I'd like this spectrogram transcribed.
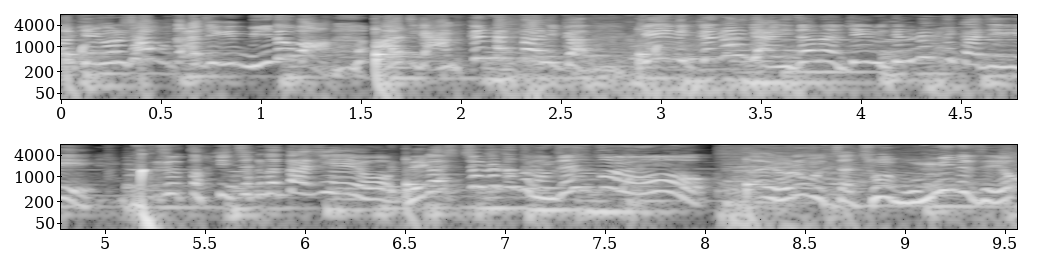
아 개구리 잡 아직 믿어봐. 아직 안 끝났다니까. 게임이 끝난 게 아니잖아요. 게임이 끝날 때까지. 무슨 또 시청자 탓이에요. 내가 시청자 탓을 먼저 했어요? 아, 여러분 진짜 저 못 믿으세요?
